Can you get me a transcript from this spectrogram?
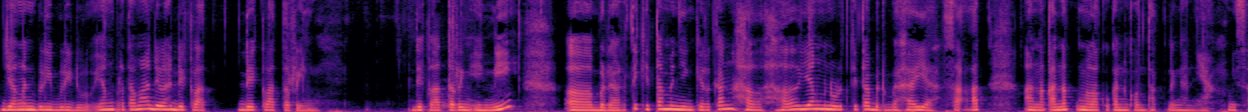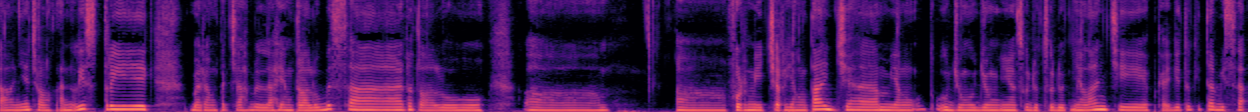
jangan beli-beli dulu. Yang pertama adalah decluttering. Decluttering ini uh, berarti kita menyingkirkan hal-hal yang menurut kita berbahaya saat anak-anak melakukan kontak dengannya. Misalnya colokan listrik, barang pecah belah yang terlalu besar, terlalu uh, uh, furniture yang tajam, yang ujung-ujungnya sudut-sudutnya lancip, kayak gitu kita bisa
